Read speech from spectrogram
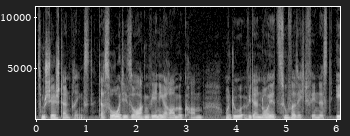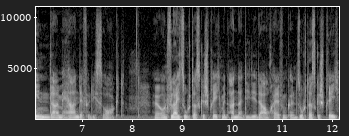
zum Stillstand bringst, dass so die Sorgen weniger Raum bekommen und du wieder neue Zuversicht findest in deinem Herrn, der für dich sorgt. Und vielleicht such das Gespräch mit anderen, die dir da auch helfen können. Such das Gespräch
